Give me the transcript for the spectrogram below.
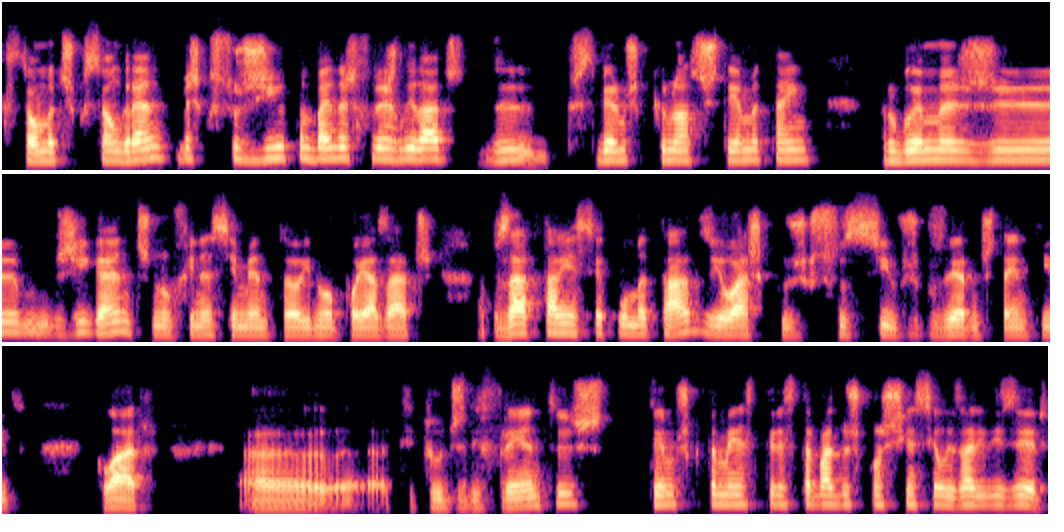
que são uma discussão grande, mas que surgiu também das fragilidades de percebermos que o nosso sistema tem problemas uh, gigantes no financiamento e no apoio às artes. Apesar de estarem a ser colmatados, e eu acho que os sucessivos governos têm tido, claro, uh, atitudes diferentes, temos que também ter esse trabalho de os consciencializar e dizer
